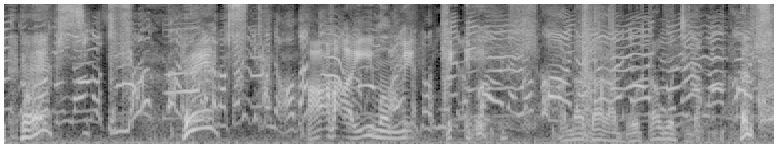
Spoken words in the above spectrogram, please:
へクシへくしああいいもん見っけ鼻だらぼたぼちだへくし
